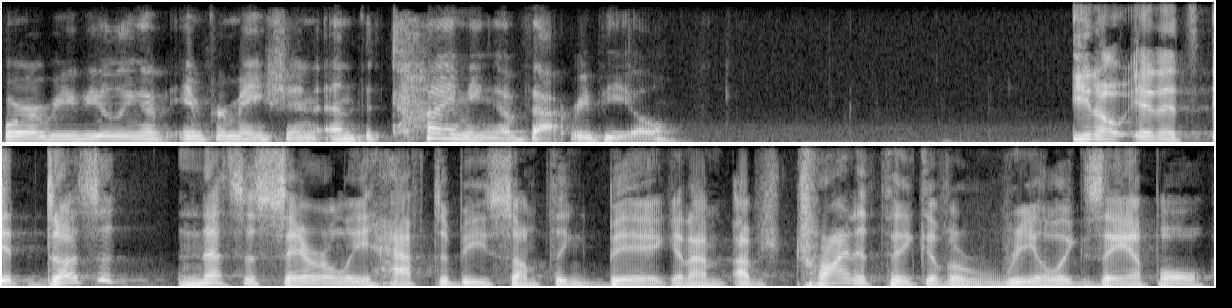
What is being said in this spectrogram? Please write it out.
or a revealing of information and the timing of that reveal. You know, and it it doesn't necessarily have to be something big. And I'm I'm trying to think of a real example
